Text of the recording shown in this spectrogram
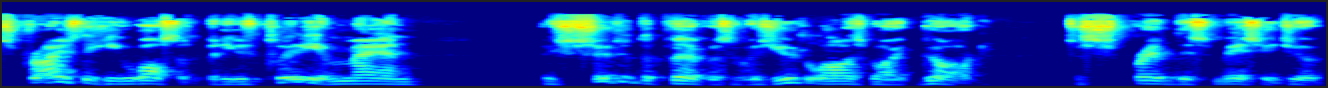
Strangely, he wasn't, but he was clearly a man who suited the purpose and was utilised by God to spread this message of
